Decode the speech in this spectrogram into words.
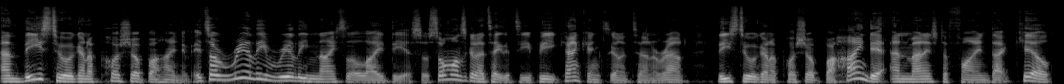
and these two are going to push up behind him. It's a really, really nice little idea. So someone's going to take the TP, Kangkang's going to turn around. These two are going to push up behind it and manage to find that kill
